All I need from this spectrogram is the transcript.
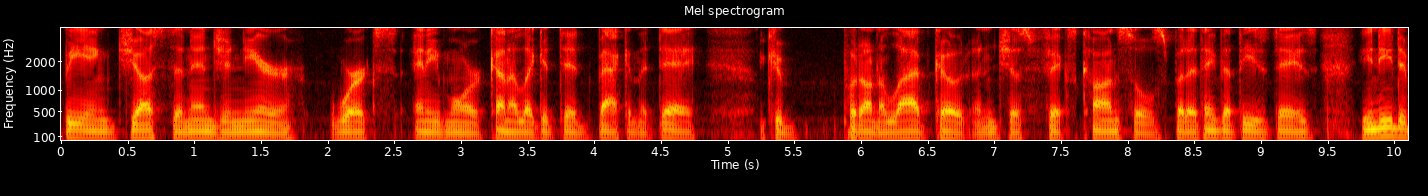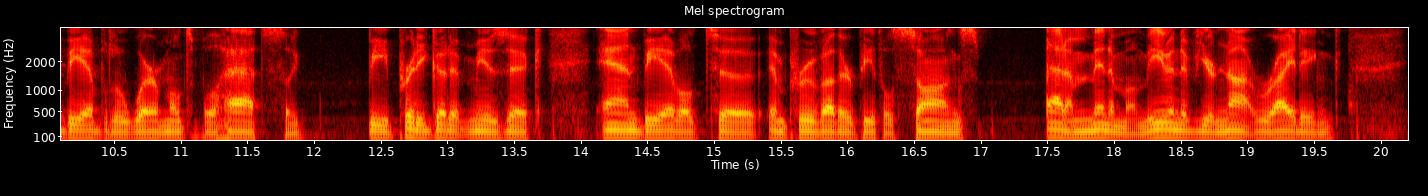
being just an engineer works anymore, kind of like it did back in the day. You could put on a lab coat and just fix consoles. But I think that these days you need to be able to wear multiple hats, like be pretty good at music and be able to improve other people's songs at a minimum. Even if you're not writing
